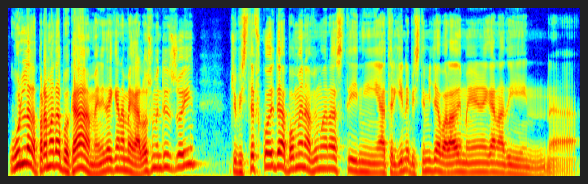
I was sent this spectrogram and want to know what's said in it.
όλα τα πράγματα που κάναμε ήταν για να μεγαλώσουμε τη ζωή και πιστεύω ότι τα επόμενα βήματα στην ιατρική επιστήμη, για παράδειγμα, είναι για να την, α,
